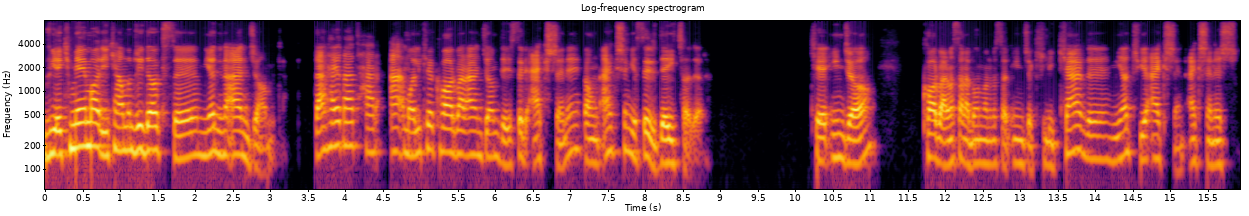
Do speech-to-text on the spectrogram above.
روی یک معماری که همون Redux ه میاد اینو انجام میده. در حقیقت هر اعمالی که کاربر انجام میده یه سری اکشنه و اون اکشن یه سری data داره. که اینجا کاربر مثلا به عنوان مثال اینجا کلیک کرده میاد توی action action ش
